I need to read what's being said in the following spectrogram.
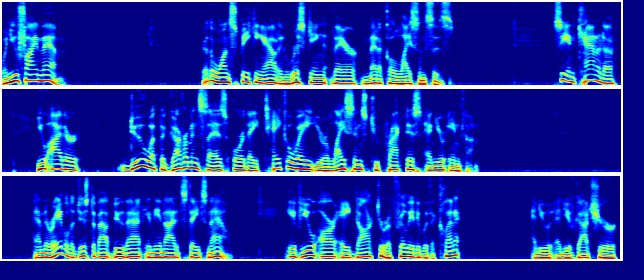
when you find them, they're the ones speaking out and risking their medical licenses. See, in Canada, you either do what the government says or they take away your license to practice and your income. And they're able to just about do that in the United States now. If you are a doctor affiliated with a clinic and you and you've got your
